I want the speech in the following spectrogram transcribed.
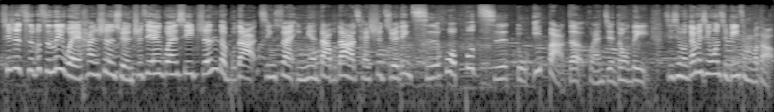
其实辞不辞立委和胜选之间关系真的不大，精算赢面大不大才是决定辞或不辞赌一把的关键动力。新闻，甘美新闻启斌采访报道。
